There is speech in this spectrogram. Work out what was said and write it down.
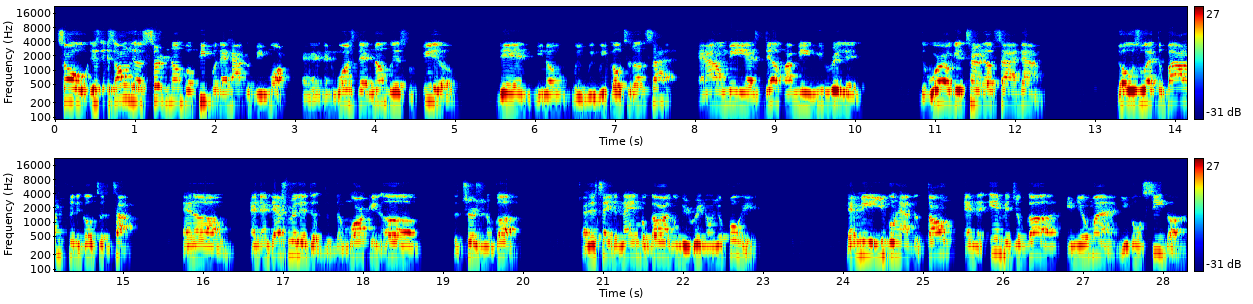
So it's, it's, only a certain number of people that have to be marked. And, and once that number is fulfilled, then you know we, we, we go to the other side. And I don't mean as death, I mean we really the world get turned upside down. Those who at the bottom finna go to the top. And um and, and that's really the, the, the marking of the children of God. As I say, the name of God gonna be written on your forehead. That means you're gonna have the thought and the image of God in your mind. You're gonna see God,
